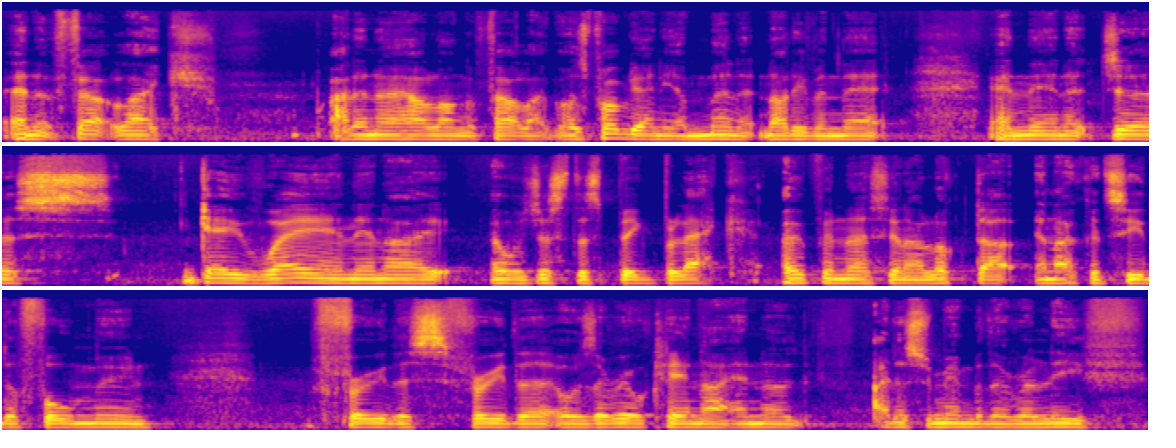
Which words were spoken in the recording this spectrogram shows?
And it felt like, I don't know how long it felt like, but it was probably only a minute, not even that. And then it just gave way, and then I, it was just this big black openness, and I looked up and I could see the full moon through this, through the, it was a real clear night, and I just remember the relief.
